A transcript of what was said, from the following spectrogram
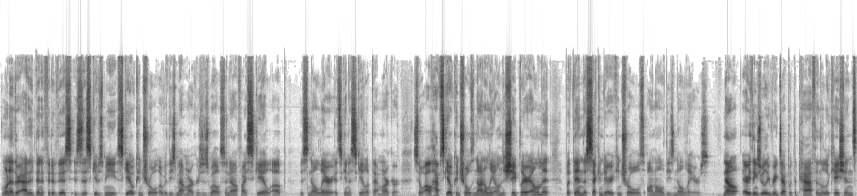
One other added benefit of this is this gives me scale control over these map markers as well. So now if I scale up this null layer, it's going to scale up that marker. So I'll have scale controls not only on the shape layer element, but then the secondary controls on all these null layers. Now everything's really rigged up with the path and the locations.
